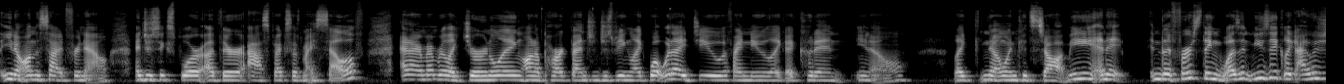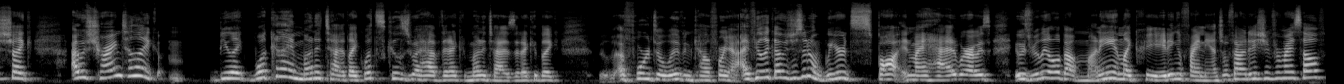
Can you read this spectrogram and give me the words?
you know, on the side for now and just explore other aspects of myself. And I remember like journaling on a park bench and just being like, what would I do if I knew like I couldn't, you know, like no one could stop me. And it and the first thing wasn't music. Like I was just like I was trying to like be like, what can I monetize? Like, what skills do I have that I could monetize that I could like afford to live in California? I feel like I was just in a weird spot in my head where I was, it was really all about money and like creating a financial foundation for myself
